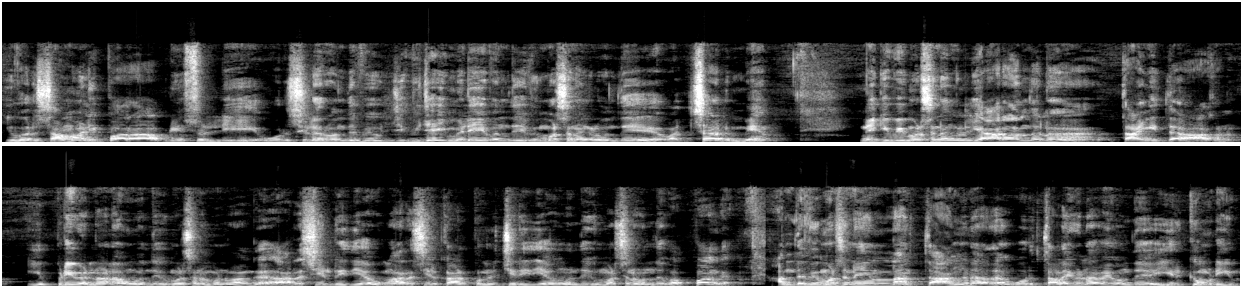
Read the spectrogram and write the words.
இவர் சமாளிப்பாரா அப்படின்னு சொல்லி ஒரு சிலர் வந்து விஜய் விஜய் மேலேயே வந்து விமர்சனங்கள் வந்து வச்சாலுமே இன்றைக்கி விமர்சனங்கள் யாராக இருந்தாலும் தாங்கித்தான் ஆகணும். எப்படி வேணாலும் அவங்க வந்து விமர்சனம் பண்ணுவாங்க. அரசியல் ரீதியாகவும் அரசியல் காழ்ப்புணர்ச்சி ரீதியாகவும் வந்து விமர்சனம் வந்து வைப்பாங்க. அந்த விமர்சனங்கள்லாம் தாங்கினாதான் ஒரு தலைவனாகவே வந்து இருக்க முடியும்.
